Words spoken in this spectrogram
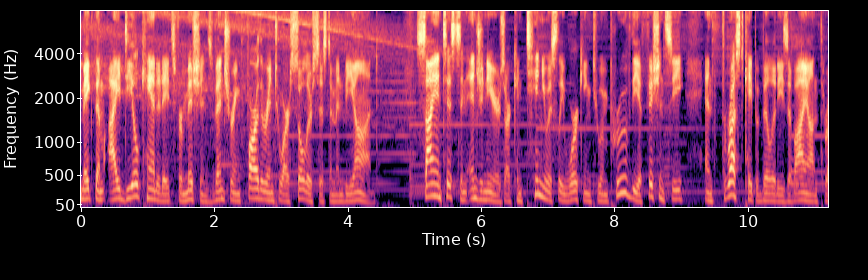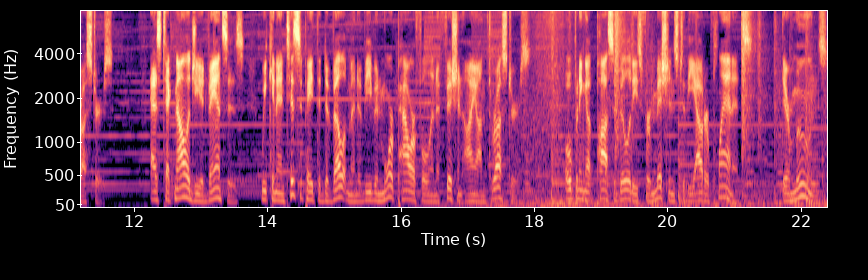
make them ideal candidates for missions venturing farther into our solar system and beyond. Scientists and engineers are continuously working to improve the efficiency and thrust capabilities of ion thrusters. As technology advances, we can anticipate the development of even more powerful and efficient ion thrusters, opening up possibilities for missions to the outer planets, their moons,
